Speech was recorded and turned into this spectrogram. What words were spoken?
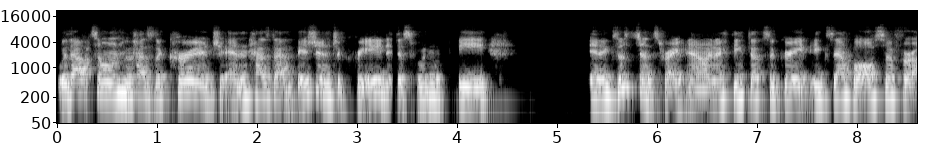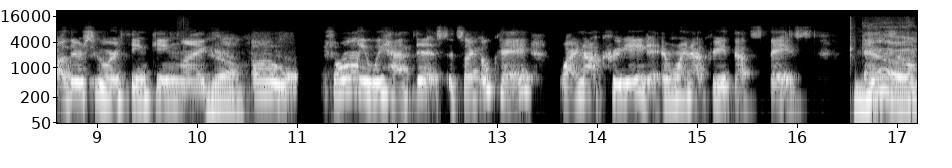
without someone who has the courage and has that vision to create it this wouldn't be in existence right now. And i think that's a great example also for others who are thinking like yeah. Oh if only we had this. It's like okay why not create it? And why not create that space? Yeah.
